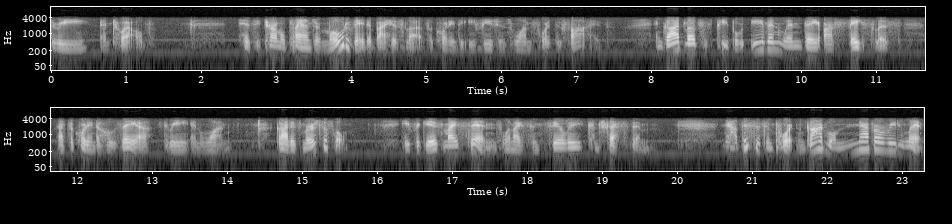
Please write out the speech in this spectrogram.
3 and 12 his eternal plans are motivated by his love, according to Ephesians 1 4 through 5. And God loves his people even when they are faithless. That's according to Hosea 3 and 1. God is merciful. He forgives my sins when I sincerely confess them. Now, this is important. God will never relent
